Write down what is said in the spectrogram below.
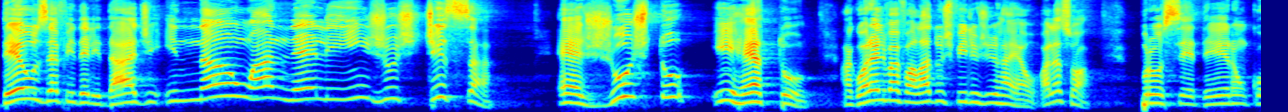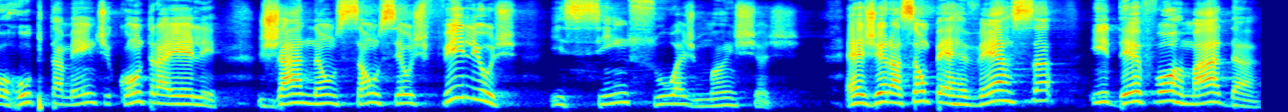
Deus é fidelidade e não há nele injustiça. É justo e reto. Agora ele vai falar dos filhos de Israel. Olha só procederam corruptamente contra ele, já não são seus filhos, e sim suas manchas. É geração perversa e deformada.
